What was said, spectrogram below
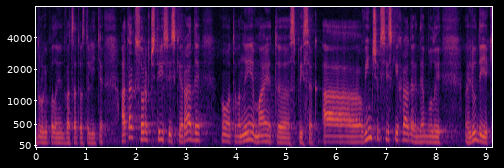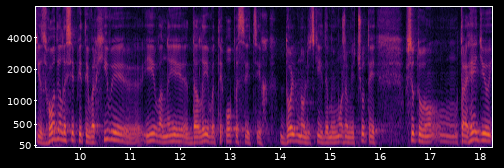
другій половині ХХ століття. А так 44 сільські ради, от, вони мають е, список. А в інших сільських радах, де були люди, які згодилися піти в архіви, і вони дали ті описи цих доль людських, де ми можемо відчути всю ту трагедію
